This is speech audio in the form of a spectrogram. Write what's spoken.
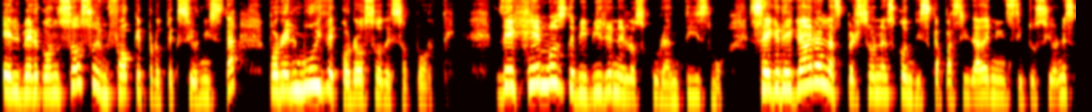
el vergonzoso enfoque proteccionista por el muy decoroso de soporte. Dejemos de vivir en el oscurantismo. Segregar a las personas con discapacidad en instituciones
